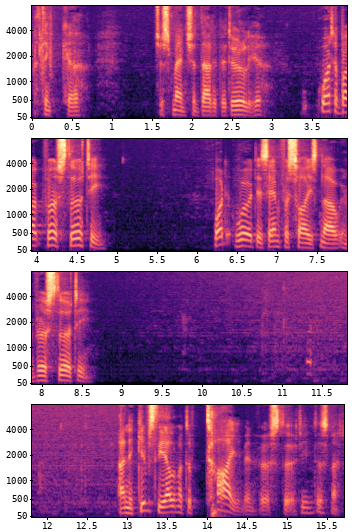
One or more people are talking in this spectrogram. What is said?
I think uh, just mentioned that a bit earlier. What about verse 13? What word is emphasized now in verse 13? And it gives the element of time in verse 13, doesn't it?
